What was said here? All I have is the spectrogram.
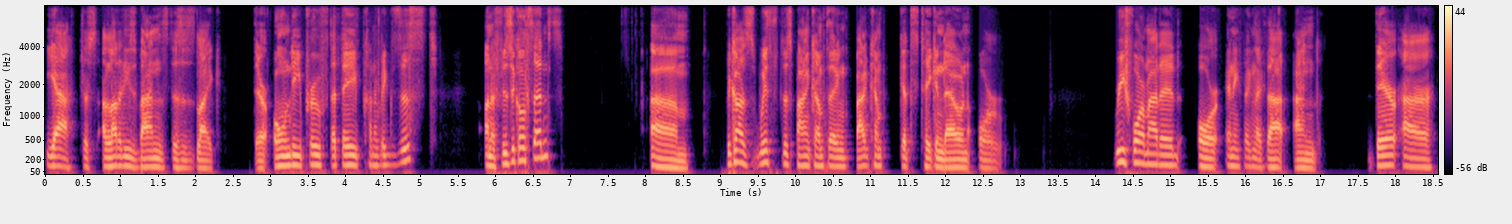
yeah, just a lot of these bands. This is like their only proof that they kind of exist on a physical sense. Um, because with this Bandcamp thing, Bandcamp gets taken down or reformatted or anything like that. And there are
